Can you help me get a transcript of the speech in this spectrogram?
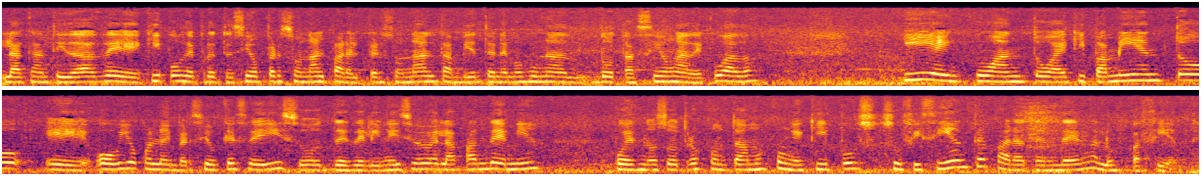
la cantidad de equipos de protección personal para el personal, también tenemos una dotación adecuada. Y en cuanto a equipamiento, eh, obvio con la inversión que se hizo desde el inicio de la pandemia, pues nosotros contamos con equipos suficientes para atender a los pacientes.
